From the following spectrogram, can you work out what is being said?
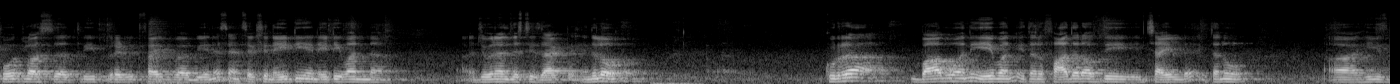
four clause three read with five BNS and section eighty and eighty one juvenile justice act ఇందులో కుర్రా బాబు అని ఏ వన్ ఇతను ఫాదర్ ఆఫ్ ది చైల్డ్ ఇతను హీఈస్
